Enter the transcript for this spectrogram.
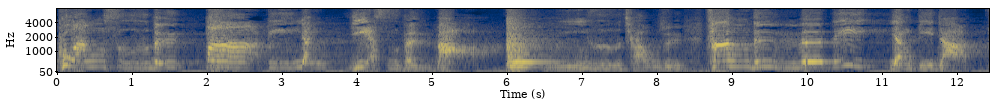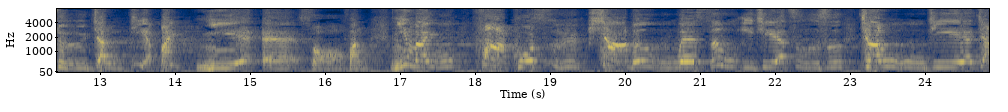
狂石头把给人叶石头啊，你是巧人。长头的让爹家周将结拜你爱少方，你外无法可施，下头为受一切此事，强无结将。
